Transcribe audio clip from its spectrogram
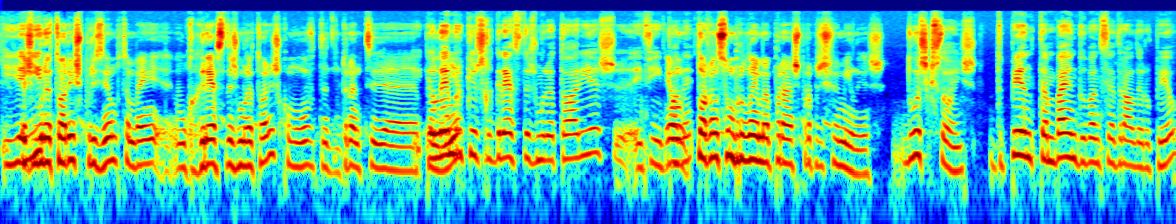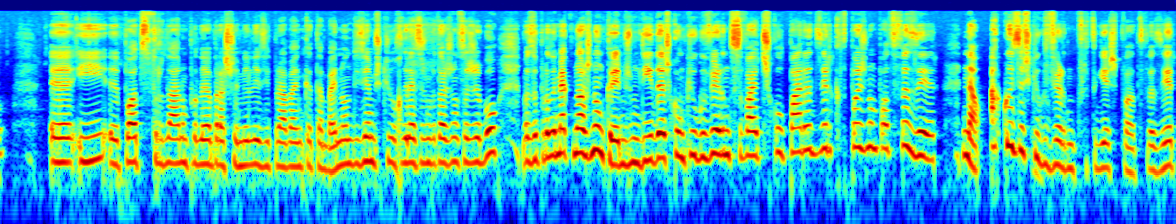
E As aí... moratórias, por exemplo, também, o regresso das moratórias, como houve durante a Eu lembro que os regressos das moratórias, enfim... É, podem... Torna-se um problema para as próprias famílias. Duas questões. Depende também do Banco Central Europeu, e uh, pode se tornar um problema para as famílias e para a banca também. Não dizemos que o regresso das moratórias não seja bom, mas o problema é que nós não queremos medidas com que o governo se vai desculpar a dizer que depois não pode fazer. Não, há coisas que o governo português pode fazer,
